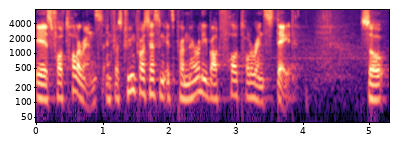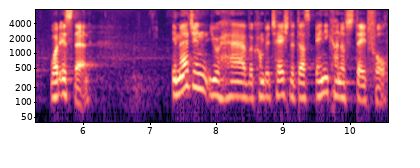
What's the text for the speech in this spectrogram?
is fault tolerance. And for stream processing, it's primarily about fault tolerant state. So what is that? Imagine you have a computation that does any kind of stateful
